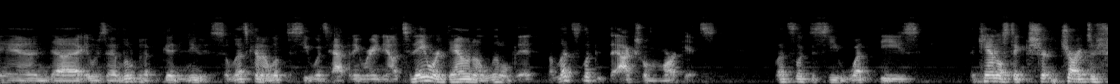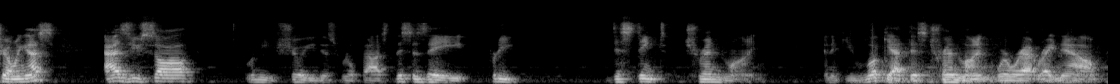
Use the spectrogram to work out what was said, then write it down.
and uh, it was a little bit of good news. So let's kind of look to see what's happening right now. Today we're down a little bit, but let's look at the actual markets. Let's look to see what these the candlestick charts are showing us as you saw, let me show you this real fast. This is a pretty distinct trend line. And if you look at this trend line where we're at right now,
